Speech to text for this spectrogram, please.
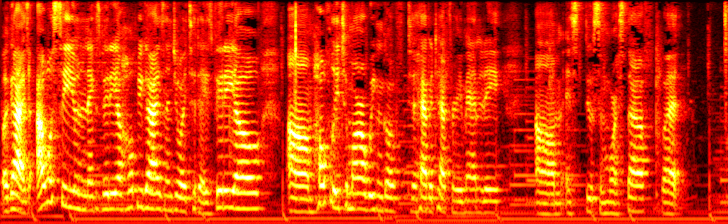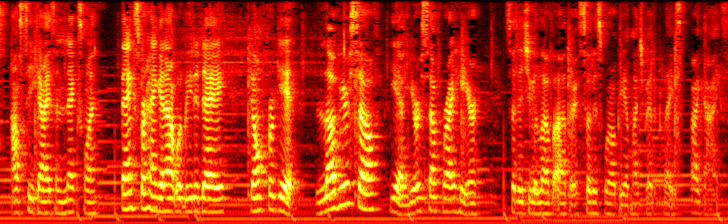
But guys, I will see you in the next video. Hope you guys enjoyed today's video. Um, hopefully tomorrow we can go to Habitat for Humanity um, and do some more stuff. But I'll see you guys in the next one. Thanks for hanging out with me today. Don't forget, love yourself. Yeah, yourself right here so that you can love others so this world be a much better place. Bye, guys.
